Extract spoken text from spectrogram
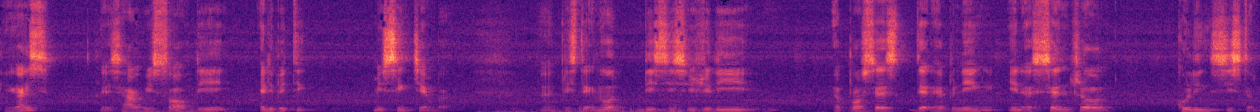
Okay guys That's how we solve the adiabatic mixing chamber. Uh, please take note, this is usually a process that happening in a central cooling system.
